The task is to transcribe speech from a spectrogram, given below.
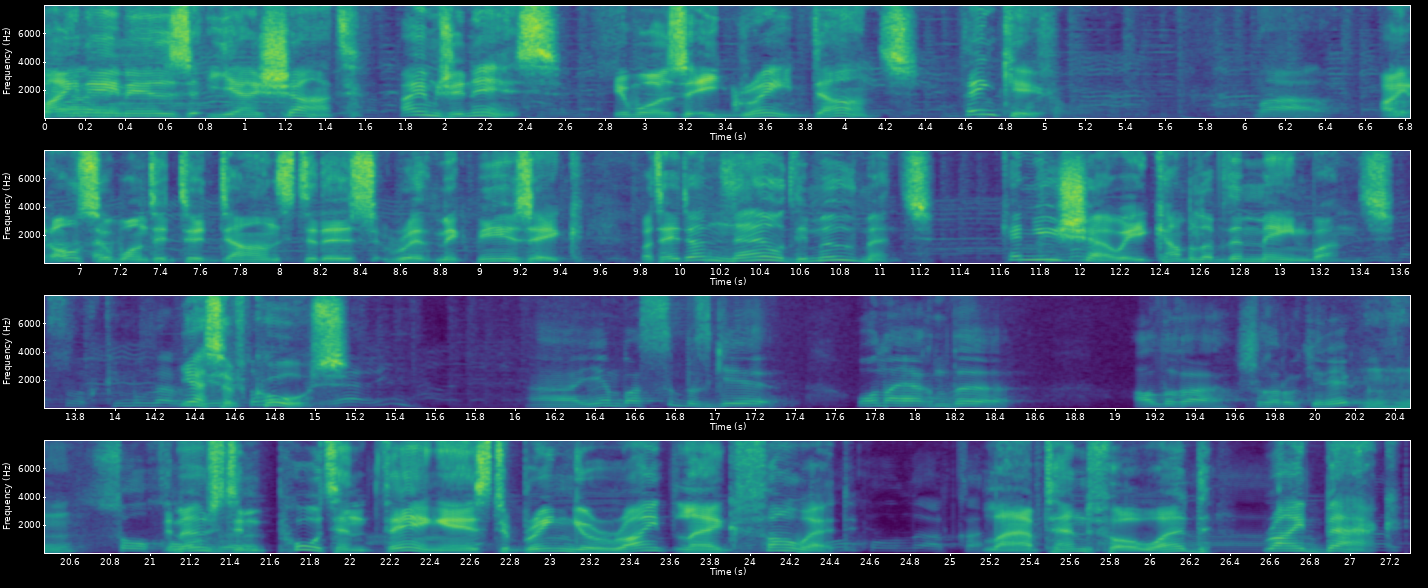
My name is Yashat. I am Janice. It was a great dance. Thank you. I also uh, wanted to dance to this rhythmic music, but I don't know the movements. Can you show a couple of the main ones? Yes, of course. The most important thing is to bring your right leg forward. Left hand forward, right back.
